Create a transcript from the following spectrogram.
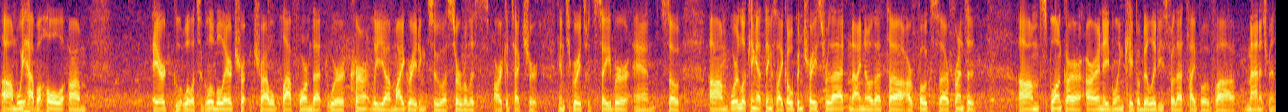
um, we have a whole um, air, well it's a global air tra travel platform that we're currently uh, migrating to a serverless architecture, integrates with Sabre, and so um, we're looking at things like OpenTrace for that, and I know that uh, our folks, our friends at um, Splunk are, are, enabling capabilities for that type of uh, management.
